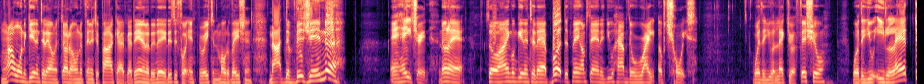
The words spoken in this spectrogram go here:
I don't want to get into that on the start on the finish a podcast. At the end of the day, this is for inspiration and motivation, not division and hatred. None of that. So I ain't gonna get into that. But the thing I'm saying is you have the right of choice. Whether you elect your official, whether you elect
